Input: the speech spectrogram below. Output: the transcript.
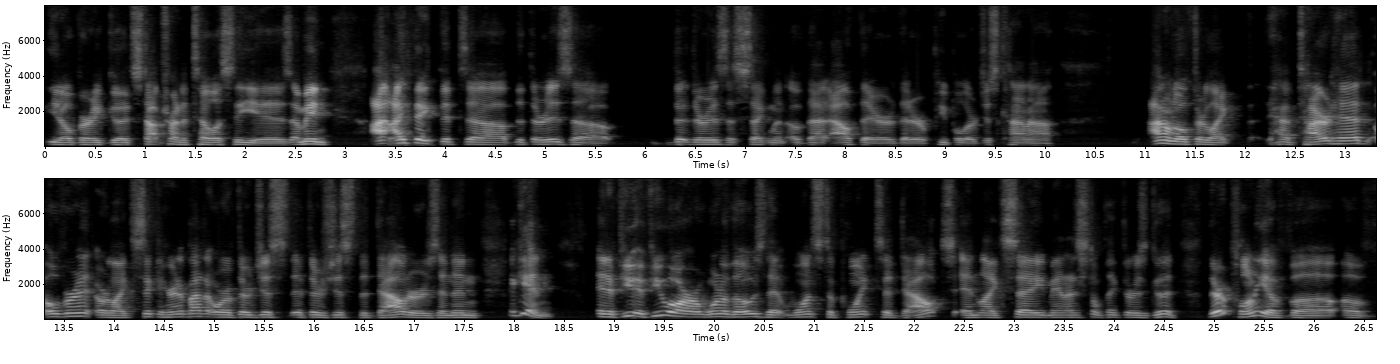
you know very good. Stop trying to tell us he is. I mean, I, I think that uh, that there is a th- there is a segment of that out there that are people are just kind of I don't know if they're like have tired head over it or like sick of hearing about it or if they're just if there's just the doubters. And then again and if you if you are one of those that wants to point to doubt and like say man i just don't think they're as good there are plenty of uh of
